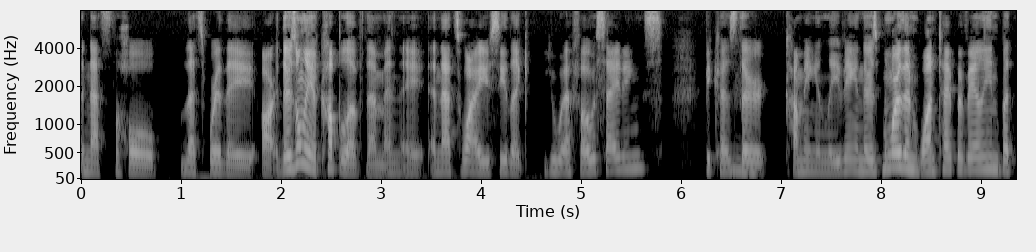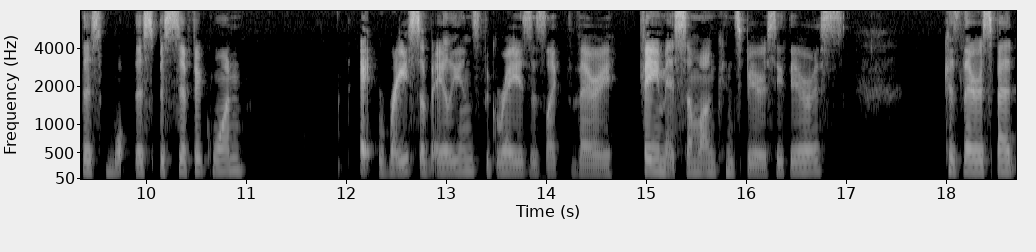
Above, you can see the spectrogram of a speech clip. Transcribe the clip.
and that's the whole that's where they are there's only a couple of them and they and that's why you see like UFO sightings because Mhm. they're coming and leaving and there's more than one type of alien but this this specific one a- race of aliens the grays is like very famous among conspiracy theorists because they're spe-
